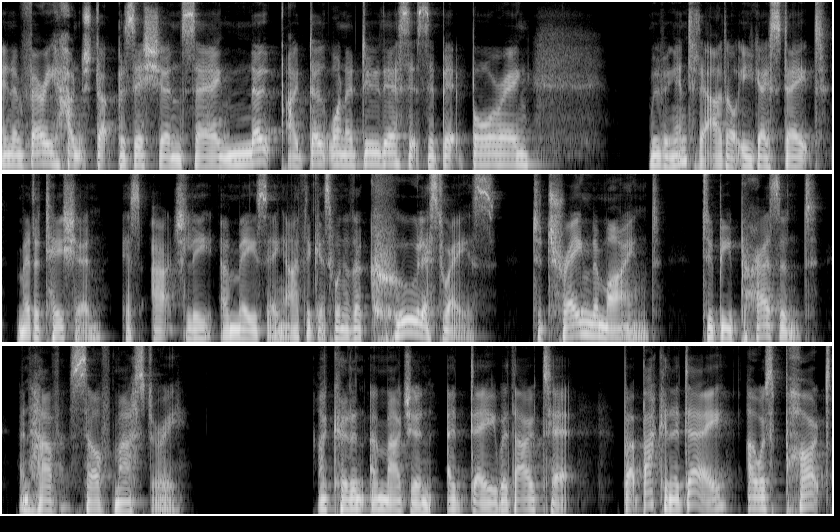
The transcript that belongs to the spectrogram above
in a very hunched up position, saying, Nope, I don't want to do this. It's a bit boring moving into the adult ego state, meditation is actually amazing. I think it's one of the coolest ways to train the mind to be present and have self mastery. I couldn't imagine a day without it. But back in the day, I was part,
